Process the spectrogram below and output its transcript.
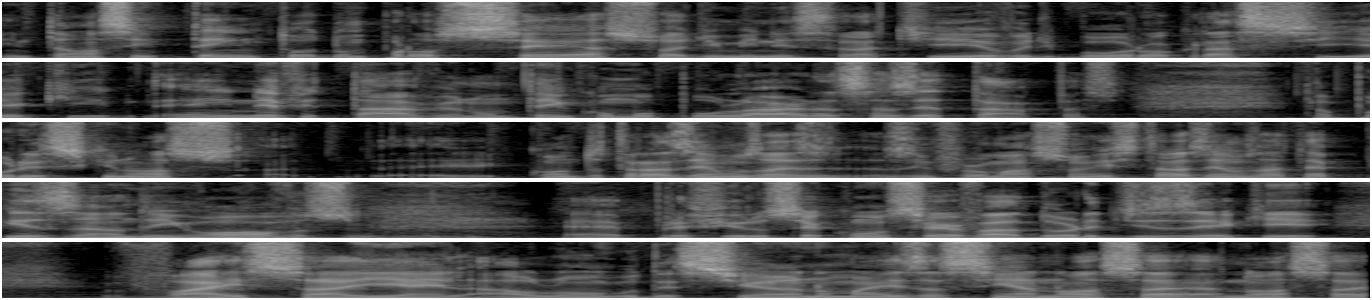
Então, assim, tem todo um processo administrativo, de burocracia que é inevitável, não tem como pular essas etapas. Então, por isso que nós, eh, quando trazemos as, as informações, trazemos até pisando em ovos. Uhum. É, prefiro ser conservador e dizer que vai sair ao longo desse ano, mas assim, a nossa, a nossa,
